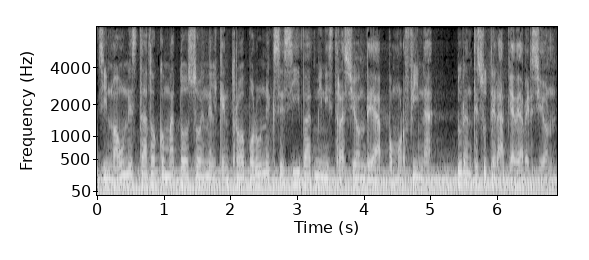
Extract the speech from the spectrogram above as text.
sino a un estado comatoso en el que entró por una excesiva administración de apomorfina durante su terapia de aversión.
